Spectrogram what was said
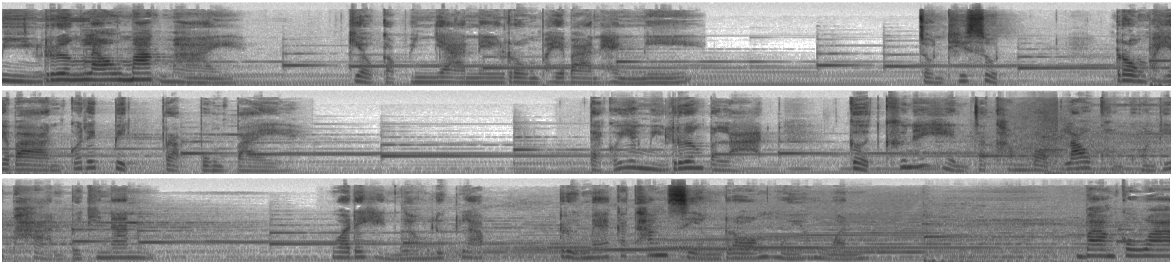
มีเรื่องเล่ามากมาย เกี่ยวกับวิญญาณในโรงพยาบาลแห่งนี้ จนที่สุด โรงพยาบาลก็ได้ปิดปรับปรุงไป แต่ก็ยังมีเรื่องประหลาดเกิดขึ้นให้เห็นจากคำบอกเล่าของคนที่ผ่านไปที่นั่น ว่าได้เห็นเงาลึกลับ หรือแม้กระทั่งเสียงร้องโหยหวน บางก็ว่า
